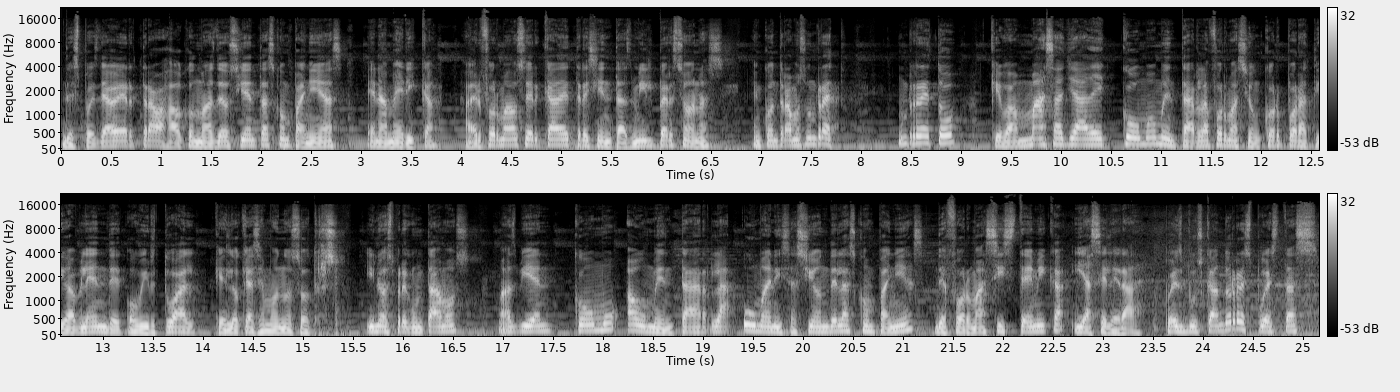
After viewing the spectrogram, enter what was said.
después de haber trabajado con más de 200 compañías en América, haber formado cerca de 300.000 personas, encontramos un reto, un reto que va más allá de cómo aumentar la formación corporativa blended o virtual, que es lo que hacemos nosotros. Y nos preguntamos, más bien, cómo aumentar la humanización de las compañías de forma sistémica y acelerada. Pues buscando respuestas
